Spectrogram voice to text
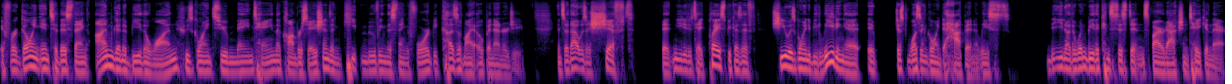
if we're going into this thing i'm going to be the one who's going to maintain the conversations and keep moving this thing forward because of my open energy. And so that was a shift that needed to take place because if she was going to be leading it it just wasn't going to happen at least you know there wouldn't be the consistent inspired action taken there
